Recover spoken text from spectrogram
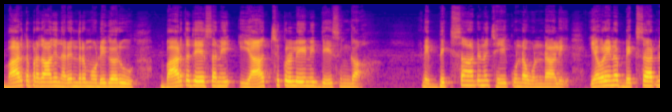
భారత ప్రధాని నరేంద్ర మోడీ గారు భారతదేశాన్ని యాచకులు లేని దేశంగా. అంటే భిక్షాటన చేయకుండా ఉండాలి. ఎవరైనా భిక్షాటన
